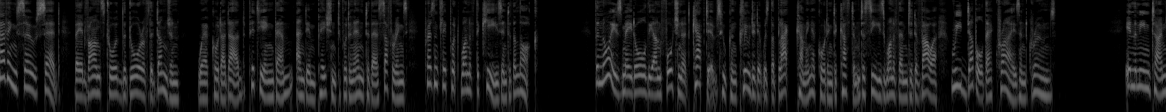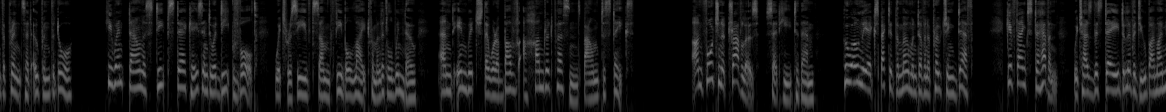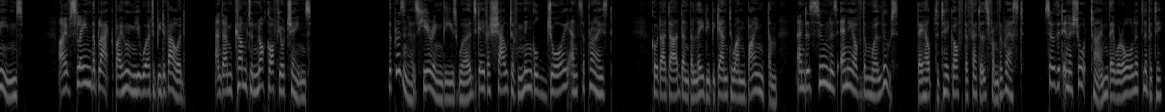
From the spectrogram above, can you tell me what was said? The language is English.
Having so said, they advanced toward the door of the dungeon, where Codadad, pitying them and impatient to put an end to their sufferings, presently put one of the keys into the lock. The noise made all the unfortunate captives, who concluded it was the black coming, according to custom, to seize one of them to devour, redouble their cries and groans. In the meantime the prince had opened the door. He went down a steep staircase into a deep vault, which received some feeble light from a little window, and in which there were above a hundred persons bound to stakes. Unfortunate travellers, said he to them, who only expected the moment of an approaching death, give thanks to heaven, which has this day delivered you by my means. I have slain the black by whom you were to be devoured, and am come to knock off your chains. The prisoners, hearing these words, gave a shout of mingled joy and surprise. Codadad and the lady began to unbind them, and as soon as any of them were loose, they helped to take off the fetters from the rest, so that in a short time they were all at liberty.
